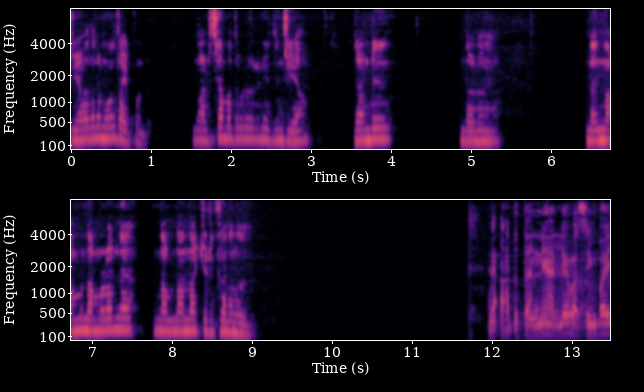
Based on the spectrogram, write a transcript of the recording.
ജിഹാദിന്റെ മൂന്ന് ടൈപ്പ് ഉണ്ട്. ഒന്ന് അടിച്ചമർത്തപ്പെട്ടവർക്ക് യുദ്ധം ചെയ്യാം. രണ്ട് എന്താണ് നമ്മൾ നമ്മൾ തന്നെ നന്നാക്കി എടുക്കുക എന്നുള്ളത്. അല്ല അത് തന്നെയല്ലേ വസീം ഭായ്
